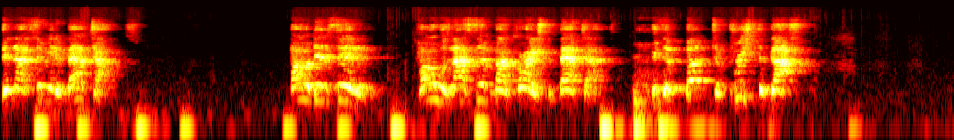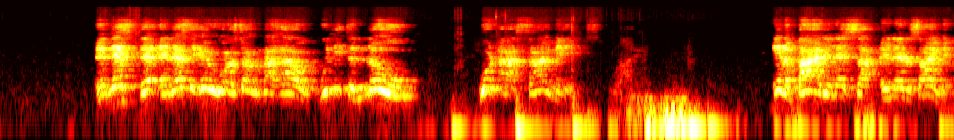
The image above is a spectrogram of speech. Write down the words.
Did not send me to baptize. Paul didn't send, Paul was not sent by Christ to baptize. He said, but to preach the gospel. And that's that, and that's the area where I was talking about how we need to know what our assignment is. And abide in that in that assignment.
